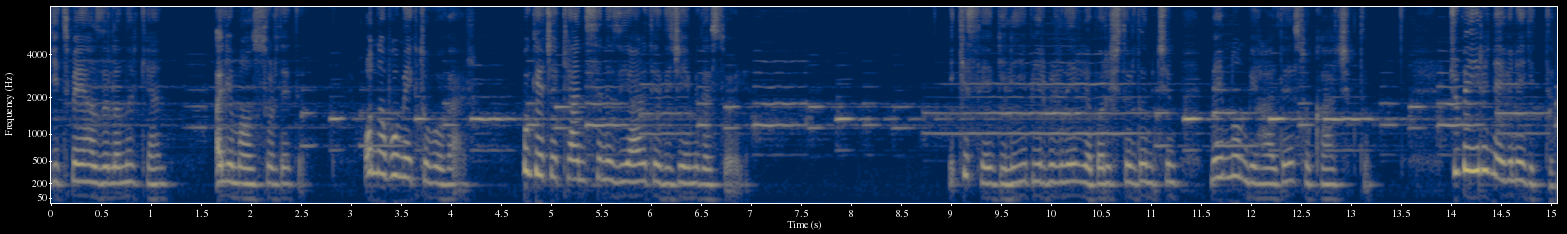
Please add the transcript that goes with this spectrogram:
Gitmeye hazırlanırken Ali Mansur dedi. Ona bu mektubu ver. Bu gece kendisini ziyaret edeceğimi de söyle. İki sevgiliyi birbirleriyle barıştırdığım için memnun bir halde sokağa çıktım. Cübeyr'in evine gittim.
